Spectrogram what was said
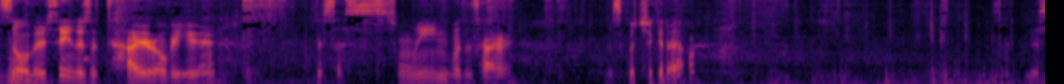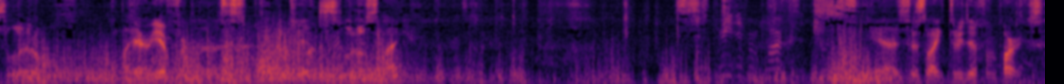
So they're saying there's a tire over here. Just a swing with a tire. Let's go check it out. A little area for the smaller kids, little slide. Three different parks. Yeah, it's just like three different parks.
